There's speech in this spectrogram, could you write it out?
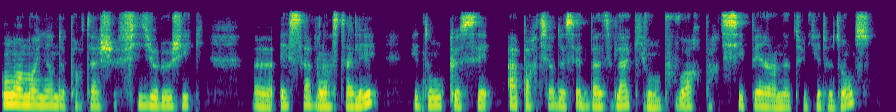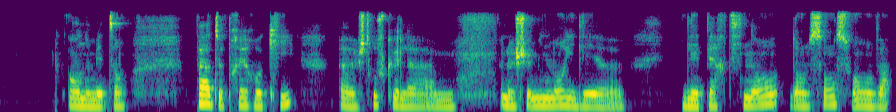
ont un moyen de portage physiologique euh, et savent l'installer. Et donc c'est à partir de cette base-là qu'ils vont pouvoir participer à un atelier de danse en ne mettant pas de prérequis. Euh, je trouve que le cheminement euh, il est pertinent dans le sens où on va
